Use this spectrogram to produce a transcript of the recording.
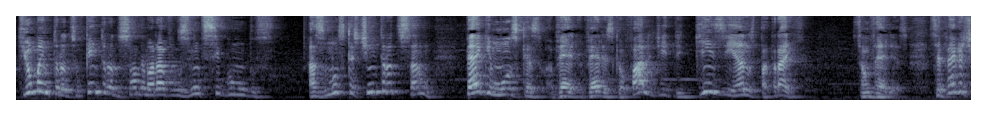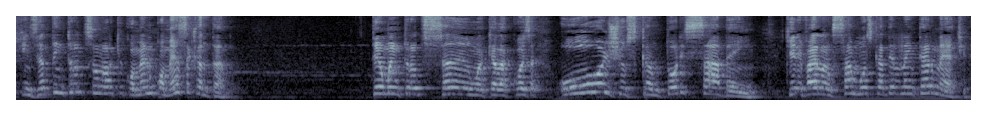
que uma introdução, porque a introdução demorava uns 20 segundos. As músicas tinham introdução. Pegue músicas velhas que eu falo de, de 15 anos para trás. São velhas. Você pega de 15 anos, tem introdução na hora que comer, não começa cantando. Tem uma introdução, aquela coisa. Hoje os cantores sabem que ele vai lançar a música dele na internet.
